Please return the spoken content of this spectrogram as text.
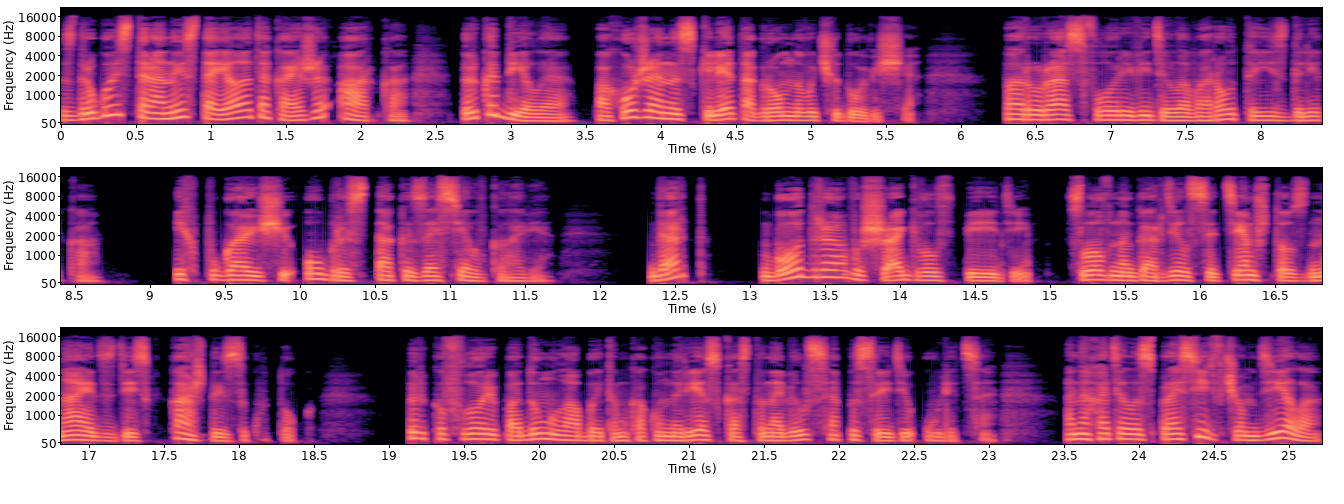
С другой стороны стояла такая же арка, только белая, похожая на скелет огромного чудовища. Пару раз Флори видела ворота издалека. Их пугающий образ так и засел в голове. Дарт бодро вышагивал впереди, словно гордился тем, что знает здесь каждый закуток. Только Флори подумала об этом, как он резко остановился посреди улицы. Она хотела спросить, в чем дело,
